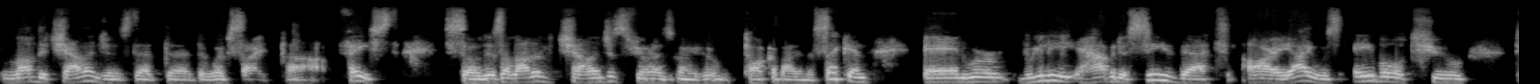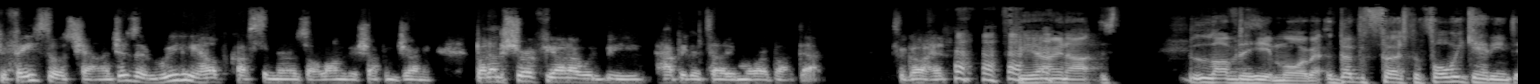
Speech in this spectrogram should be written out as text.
love the challenges that the, the website uh, faced. So there's a lot of challenges Fiona is going to talk about in a second, and we're really happy to see that RAI was able to to face those challenges and really help customers along their shopping journey. But I'm sure Fiona would be happy to tell you more about that. So go ahead. Fiona, love to hear more about. But first, before we get into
